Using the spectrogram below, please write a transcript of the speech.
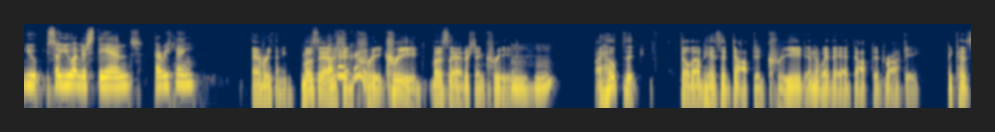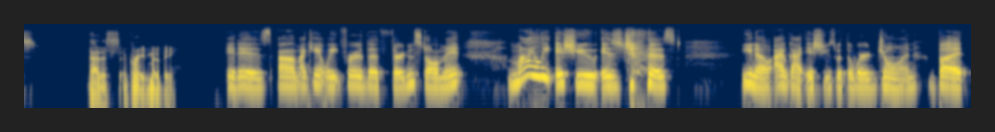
You so you understand everything? Everything. Mostly I understand great. Creed. Creed. Mostly I understand Creed. Mm-hmm. I hope that Philadelphia has adopted Creed in the way they adopted Rocky because that is a great movie. It is. Um, I can't wait for the third installment. My only issue is just, you know, I've got issues with the word jawn, but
